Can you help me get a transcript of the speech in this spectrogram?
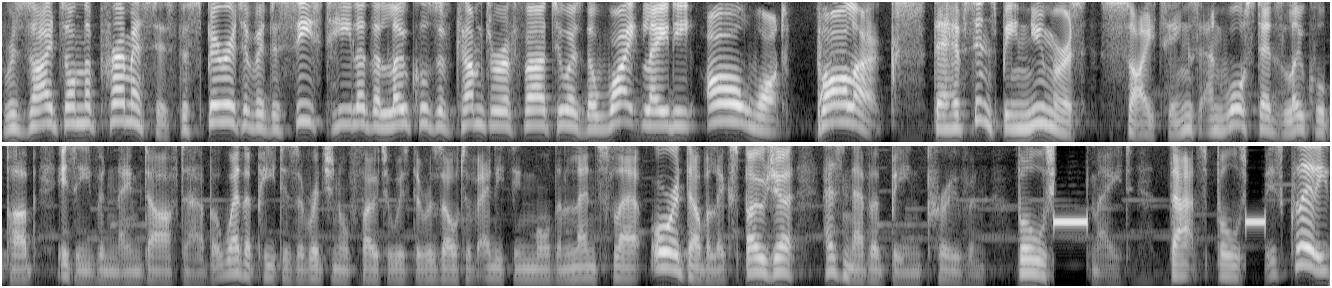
resided resides on the premises, the spirit of a deceased healer the locals have come to refer to as the White Lady. Oh, what bollocks! There have since been numerous sightings, and Worstead's local pub is even named after her, but whether Peter's original photo is the result of anything more than lens flare or a double exposure has never been proven. Bullshit, mate. That's bullshit. It's clearly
